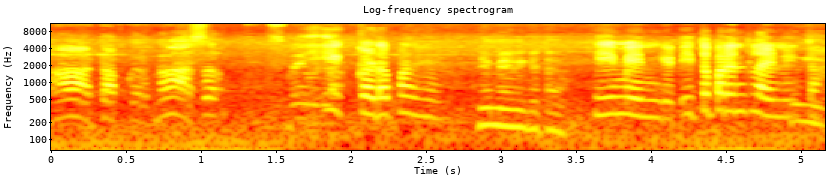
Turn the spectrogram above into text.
हा टाप करत ना असं. इकडं पण आहे. हे मेन गेट आहे. ही मेन गेट इथपर्यंत लाईन येतात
